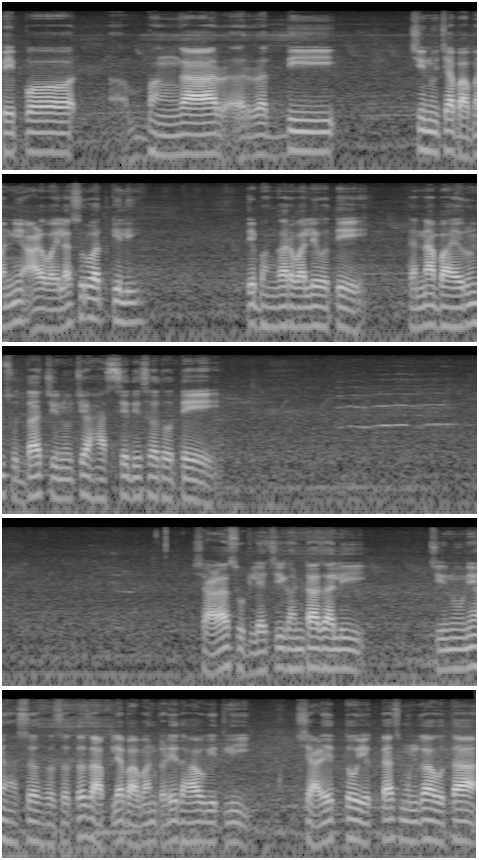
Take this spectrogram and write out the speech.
पेपर भंगार रद्दी चिनूच्या बाबांनी आळवायला सुरुवात केली. ते भंगारवाले होते. त्यांना बाहेरून सुद्धा चिनूचे हास्य दिसत होते. शाळा सुटल्याची घंटा झाली. चिनूने हसत हसतच आपल्या बाबांकडे धाव घेतली. शाळेत तो एकटाच मुलगा होता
